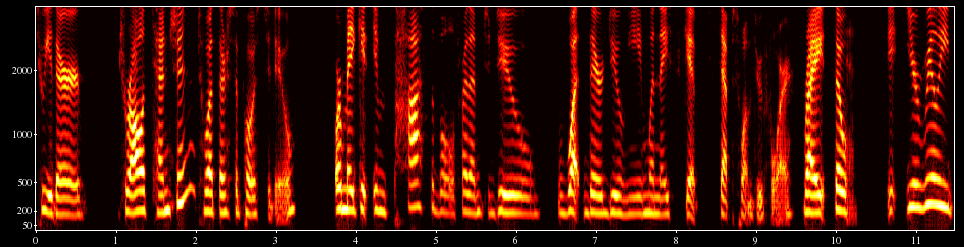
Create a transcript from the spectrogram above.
to either draw attention to what they're supposed to do or make it impossible for them to do what they're doing when they skip steps one through four, right? So yeah. it, you're really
